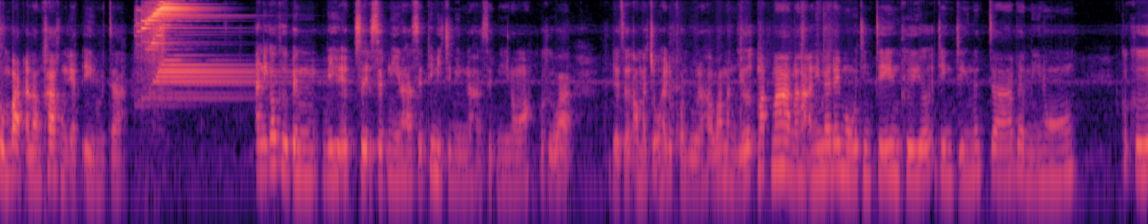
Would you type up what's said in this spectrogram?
สมบัติอลังค่าของแอดเองนะจ๊ะอันนี้ก็คือเป็น BTS เซตนี้นะคะ เซตที่มีจิมินนะคะ เซตนี้เนาะ ก็คือว่าเดี๋ยวจะเอามาโชว์ให้ทุกคนดูนะคะว่ามันเยอะมากๆนะคะ อันนี้ไม่ได้โม้จริง ๆ คือเยอะจริงๆนะจ๊ะแบบนี้เนาะ ก็คือ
